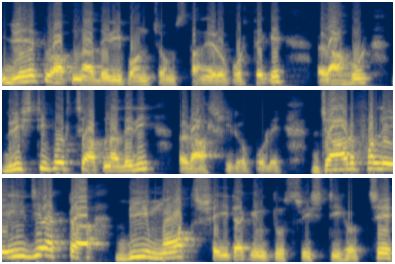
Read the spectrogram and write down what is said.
যেহেতু আপনাদেরই পঞ্চম স্থানের ওপর থেকে রাহুর দৃষ্টি পড়ছে আপনাদেরই রাশির ওপরে। যার ফলে এই যে একটা দ্বিমত সেইটা কিন্তু সৃষ্টি হচ্ছে।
